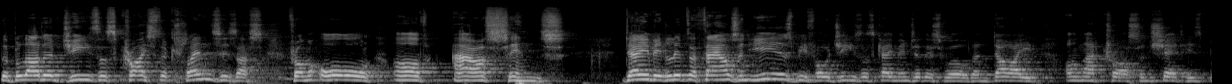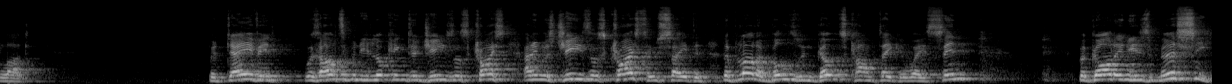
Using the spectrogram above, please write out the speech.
the blood of Jesus Christ that cleanses us from all of our sins. David lived a thousand years before Jesus came into this world and died on that cross and shed his blood. But David was ultimately looking to Jesus Christ, and it was Jesus Christ who saved him. The blood of bulls and goats can't take away sin. But God, in his mercy,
